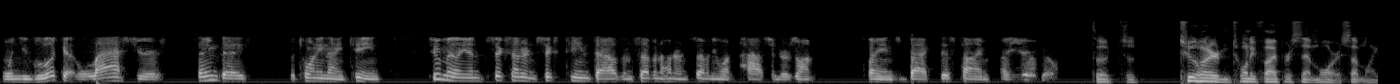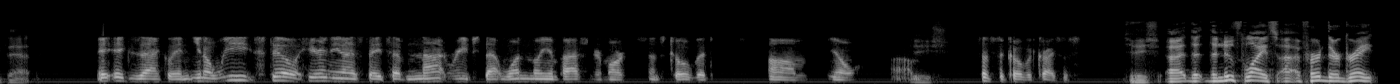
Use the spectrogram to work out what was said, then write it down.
when you look at last year, same day for 2019, 2,616,771 passengers on planes back this time a year ago. So so 225 percent more, or something like that. Exactly. And, you know, we still here in the United States have not reached that 1 million passenger mark since COVID, um, you know, um, since the COVID crisis. Jeez. Uh, the the new flights, I've heard they're great.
